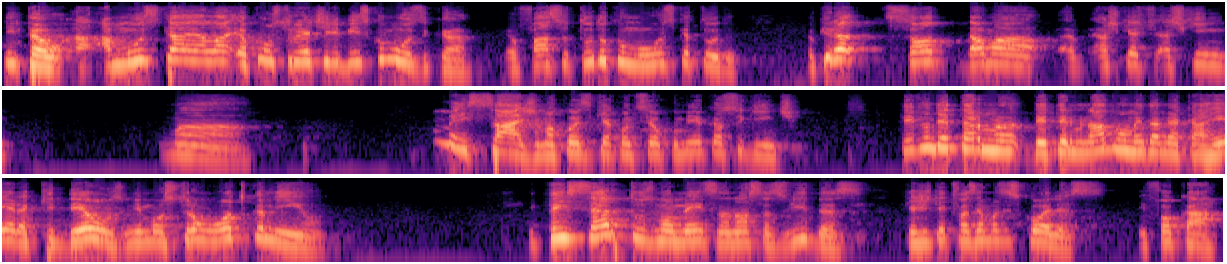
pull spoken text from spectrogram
Então, a, a música, ela, eu construí a Tiribins com música. Eu faço tudo com música, tudo. Eu queria só dar uma, acho que acho que uma, uma mensagem, uma coisa que aconteceu comigo que é o seguinte: teve um determinado momento da minha carreira que Deus me mostrou um outro caminho. E tem certos momentos nas nossas vidas que a gente tem que fazer umas escolhas e focar.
